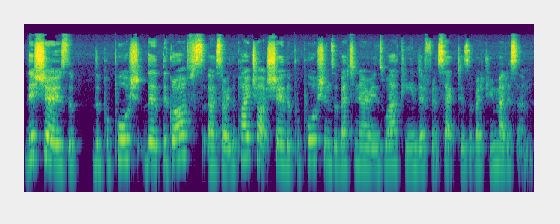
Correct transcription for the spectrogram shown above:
This shows the, the proportion the, the graphs uh, sorry the pie charts show the proportions of veterinarians working in different sectors of veterinary medicine.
